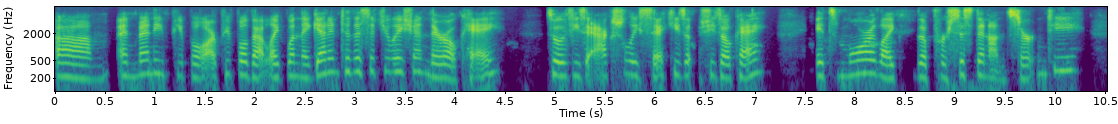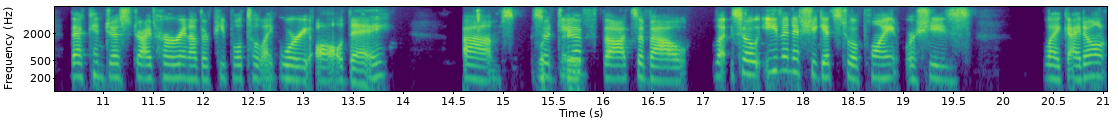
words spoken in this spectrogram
um, and many people are people that like when they get into the situation, they're okay. So if he's actually sick, he's she's okay. It's more like the persistent uncertainty that can just drive her and other people to like worry all day. Um, so do you have thoughts about like so even if she gets to a point where she's like i don't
